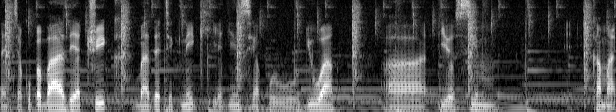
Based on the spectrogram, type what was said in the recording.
na nitakupa baadhi ya trick, baadhi ya tekniki ya jinsi ya kujua hiyo uh, simu kama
